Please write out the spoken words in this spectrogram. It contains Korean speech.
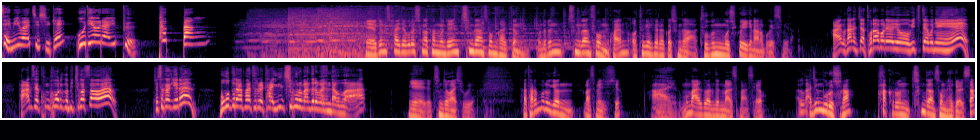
재미와 지식의 오디오 라이프 팝빵 예, 요즘 사회적으로 심각한 문제인 층간소음 갈등. 오늘은 층간소음 과연 어떻게 해결할 것인가 두 분 모시고 얘기 나눠보겠습니다. 아이고 나는 진짜 돌아버려요 위치 때문에 밤새 쿵쿵거리고 미치겠어. 제 생각에는 모든 아파트를 다 1층으로 만들어봐야 된다고 봐. 예, 저 진정하시고요. 자 다른 분 의견 말씀해 주시죠. 아이고 뭐 말도 안 되는 말씀하세요. 아직 모르시나? 파크론 층간소음 해결사?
